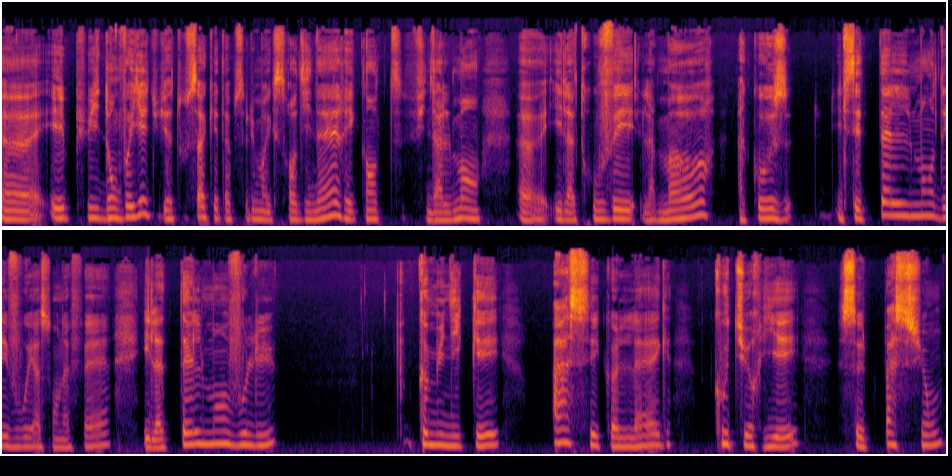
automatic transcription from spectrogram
Euh, et puis, donc, voyez, il y a tout ça qui est absolument extraordinaire. Et quand finalement euh, il a trouvé la mort à cause il s'est tellement dévoué à son affaire, il a tellement voulu communiquer à ses collègues couturiers cette passion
